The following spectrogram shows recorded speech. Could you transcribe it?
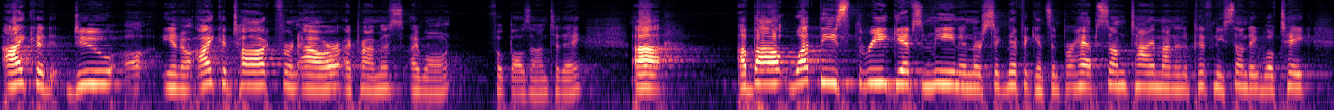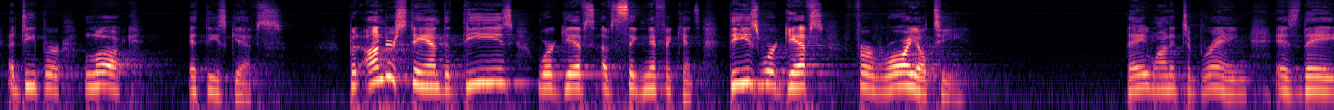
I could do, uh, you know, I could talk for an hour. I promise I won't. Football's on today. Uh, about what these three gifts mean and their significance, and perhaps sometime on an Epiphany Sunday we'll take a deeper look at these gifts. But understand that these were gifts of significance. These were gifts for royalty they wanted to bring as they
